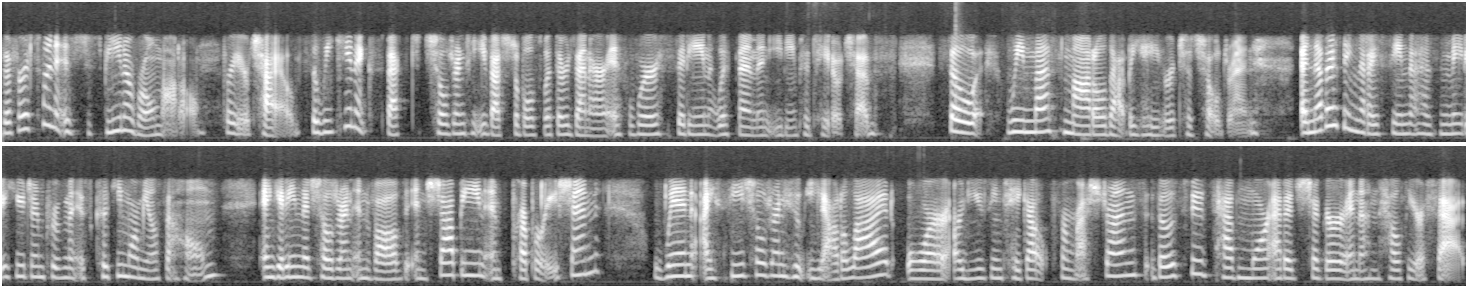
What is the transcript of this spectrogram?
the first one is just being a role model for your child. So we can't expect children to eat vegetables with their dinner if we're sitting with them and eating potato chips. So we must model that behavior to children. Another thing that I've seen that has made a huge improvement is cooking more meals at home and getting the children involved in shopping and preparation. When I see children who eat out a lot or are using takeout from restaurants, those foods have more added sugar and unhealthier fats.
